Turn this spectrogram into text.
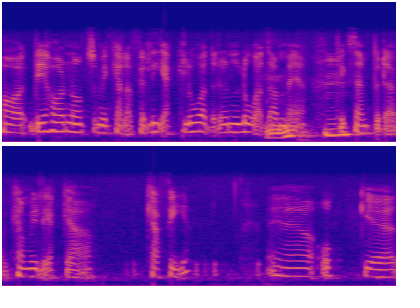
eh, ha, vi har något som vi kallar för leklådor, en låda med till exempel där kan vi leka café Eh, och eh,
